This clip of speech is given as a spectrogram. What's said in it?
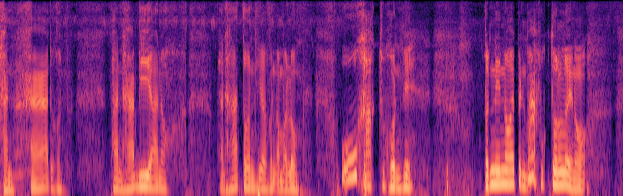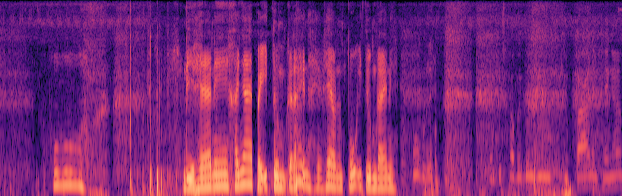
พันห้าทุกคนพันห้าเบียร์เนาะพันห้าต้นที่ว่าเพิ่นเอามาลง โอ้คักทุกคนพี่ ต้นน้อยๆเป็นมากทุกต้นเลยเนาะโอ้ดีแท้นี่ขยายไปอีตึมก็ได้นะแถวนั้นปลูกอีตึมได้นี่เขาปลูกเลยมันจะเข้าไปเบิ่งอยู่อยู่ป่าเนี่ยแพงงาม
